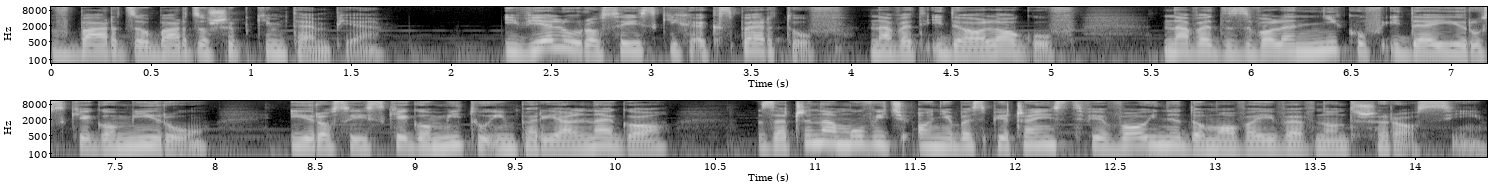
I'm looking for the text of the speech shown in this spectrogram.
w bardzo, bardzo szybkim tempie. I wielu rosyjskich ekspertów, nawet ideologów, nawet zwolenników idei ruskiego miru i rosyjskiego mitu imperialnego, zaczyna mówić o niebezpieczeństwie wojny domowej wewnątrz Rosji.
